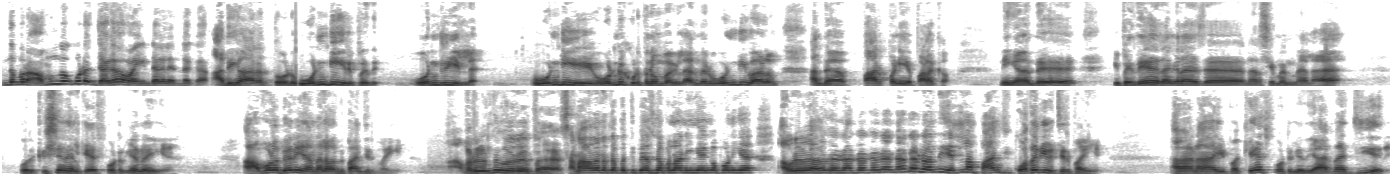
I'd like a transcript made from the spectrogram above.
இந்த முறை அவங்க கூட ஜகா வாங்கிட்டாங்க என்ன காரணம் அதிகாரத்தோடு ஒண்டி இருப்பது ஒன்றி இல்லை ஒண்டி ஒன்று கொடுத்தனோம் அந்த மாதிரி ஒண்டி வாழும் அந்த பார்ப்பனிய பழக்கம் நீங்க வந்து இப்ப இதே ரங்கராஜ நரசிம்மன் மேல ஒரு கிருஷ்ணவேல் கேஸ் போட்டிருக்கேன்னு வைங்க அவ்வளவு பேரும் என் மேல வந்து பாஞ்சிருப்பாங்க அவர் வந்து ஒரு இப்போ சனாதனத்தை பத்தி பேசினப்பெல்லாம் நீங்க எங்க போனீங்க அவரு வந்து எல்லாம் பாஞ்சு கொதறி வச்சிருப்பாங்க ஆனா இப்ப கேஸ் போட்டுக்கிறது யாருன்னா ஜியர்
